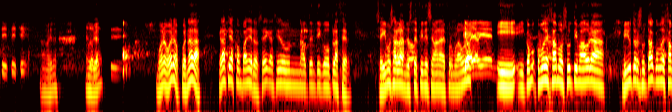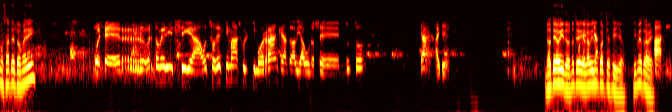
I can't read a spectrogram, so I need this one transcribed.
Sí, sí, sí. Ah, mira. Muy bien. Bueno, bueno, pues nada. Gracias, compañeros, ¿eh? que ha sido un auténtico placer. Seguimos hablando este fin de semana de Fórmula 1. ¿Y, y cómo, cómo, dejamos última hora, minuto resultado? ¿Cómo dejamos a Teto Meri? Pues eh, Roberto Meri sigue a ocho décimas, último rank, quedan todavía unos eh, minutos. Ya, hay que... No te he oído, no te he oído, que ha habido un cortecillo. Dime otra vez. Ah, sí,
